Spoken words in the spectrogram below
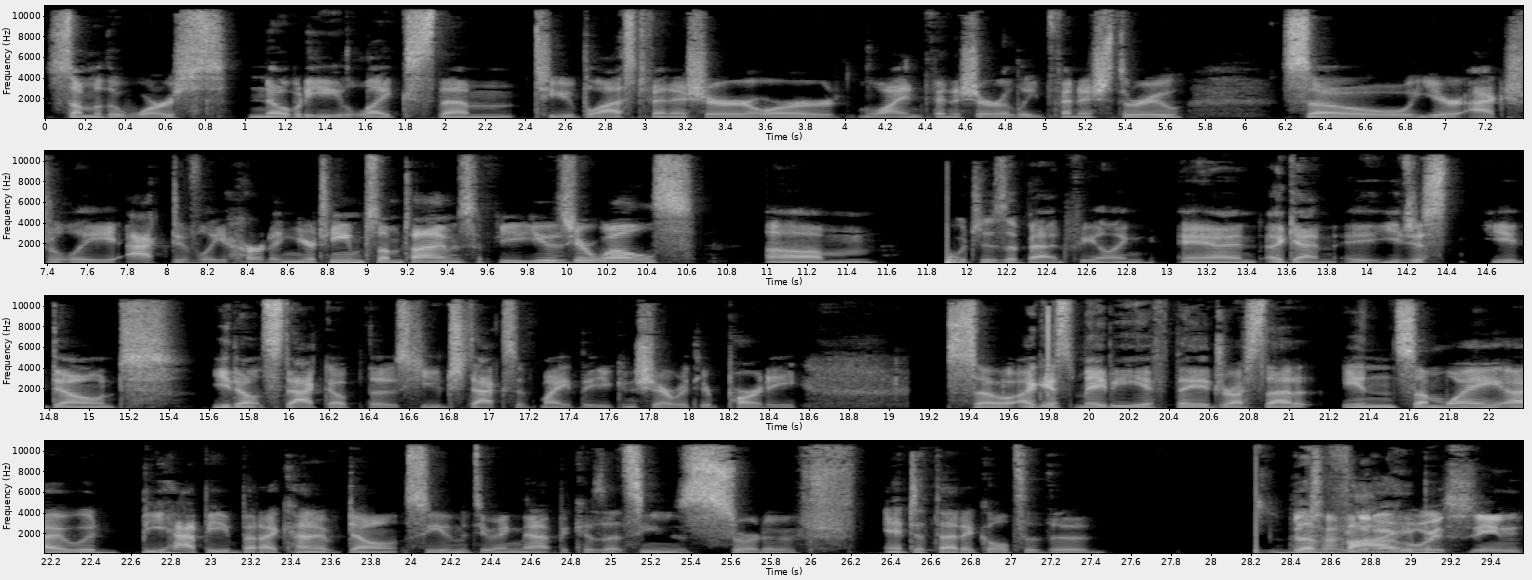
some of the worst. Nobody likes them to blast finisher or line finisher or leap finish through. So you're actually actively hurting your team sometimes if you use your wells, um, which is a bad feeling. And again, it, you just you don't you don't stack up those huge stacks of might that you can share with your party. So I guess maybe if they address that in some way, I would be happy. But I kind of don't see them doing that because that seems sort of antithetical to the the, the time vibe. that I've always seen.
